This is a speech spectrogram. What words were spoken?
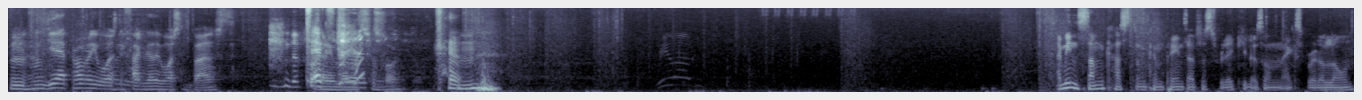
hmm Yeah, probably was the fact that it was advanced. the Check. Very first much Expert. Mm. I mean, some custom campaigns are just ridiculous on expert alone.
